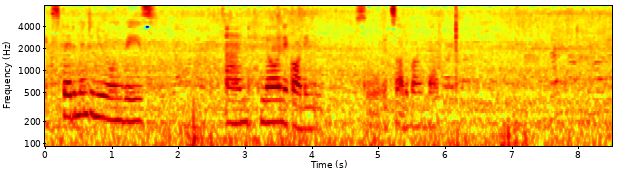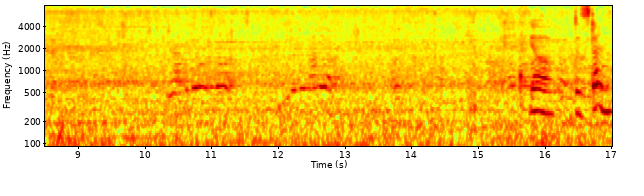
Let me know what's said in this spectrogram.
experiment in your own ways and learn accordingly. It's all about that. Yeah, it is done.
